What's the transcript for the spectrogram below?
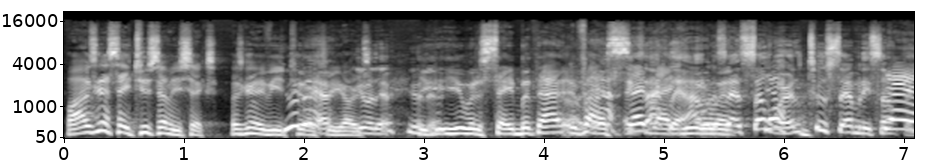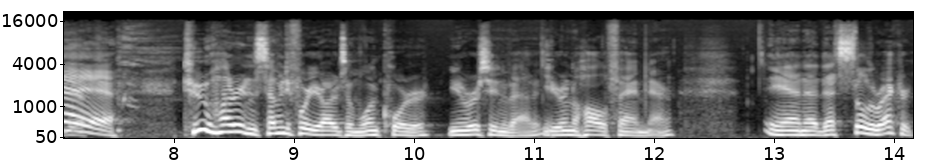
Well, I was going to say 276. I was going to give you, you two extra yards. You were there. You, were you, there. you would have stayed, but that if I yeah, said exactly. that, I would have said somewhere yeah. 270 something. Yeah, yeah, yeah. 274 yards in one quarter, University of Nevada. You're in the Hall of Fame there, and uh, that's still the record.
